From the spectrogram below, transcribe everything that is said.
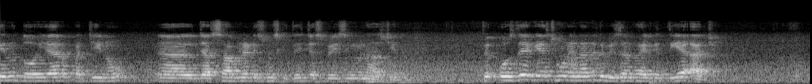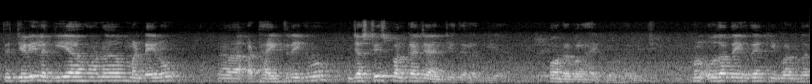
3 2025 ਨੂੰ ਜੱਜ ਸਾਹਿਬ ਨੇ ਡਿਸਮਿਸ ਕੀਤੀ ਸੀ ਜਸਪ੍ਰੀਤ ਸਿੰਘ ਮਨਹਾਸ ਜੀ ਨੇ। ਤੇ ਉਸ ਦੇ ਅਗੇਂਸਟ ਹੁਣ ਇਹਨਾਂ ਨੇ ਰਿਵੀਜ਼ਨ ਫਾਈਲ ਕੀਤੀ ਹੈ ਅੱਜ। ਤੇ ਜਿਹੜੀ ਲੱਗੀ ਆ ਹੁਣ ਮੰਡੇ ਨੂੰ ਅ, 28 ਤਰੀਕ ਨੂੰ ਜਸਟਿਸ ਪੰਕਜ ਜੈਨ ਜੀ ਤੇ ਲੱਗੀ ਹੈ ਆਨਰੇਬਲ ਹਾਈ ਕੋਰਟ ਦੇ ਵਿੱਚ। ਹੁਣ ਉਹਦਾ ਦੇਖਦੇ ਆ ਕੀ ਬਣਦਾ।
